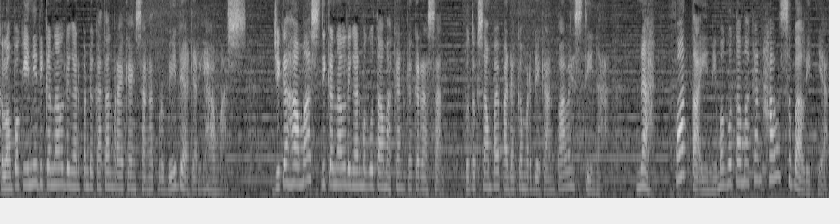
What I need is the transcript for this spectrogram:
Kelompok ini dikenal dengan pendekatan mereka yang sangat berbeda dari Hamas. Jika Hamas dikenal dengan mengutamakan kekerasan untuk sampai pada kemerdekaan Palestina. Nah, Fatah ini mengutamakan hal sebaliknya,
